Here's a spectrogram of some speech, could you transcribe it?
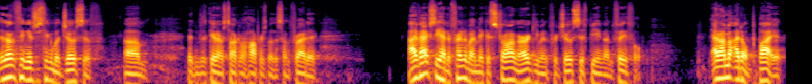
another thing interesting about Joseph, um, and again, I was talking to Hoppers about this on Friday. I've actually had a friend of mine make a strong argument for Joseph being unfaithful. And I'm, I do not buy it.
